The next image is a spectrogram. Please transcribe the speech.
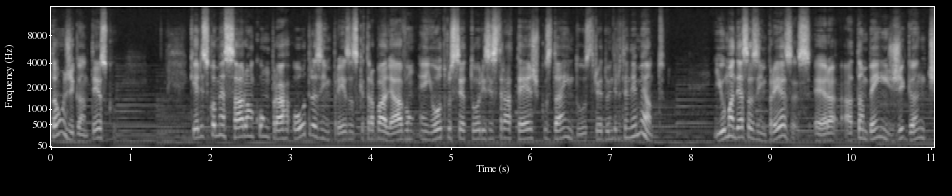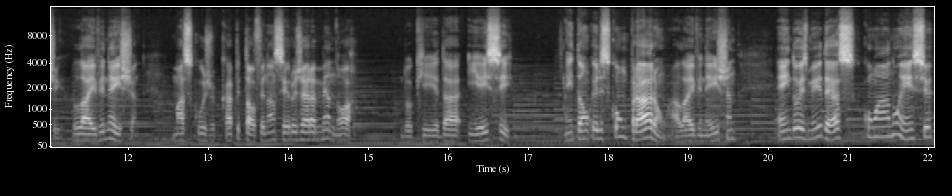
tão gigantesco que eles começaram a comprar outras empresas que trabalhavam em outros setores estratégicos da indústria do entretenimento. E uma dessas empresas era a também gigante Live Nation, mas cujo capital financeiro já era menor do que da EAC. Então eles compraram a Live Nation em 2010 com a anuência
